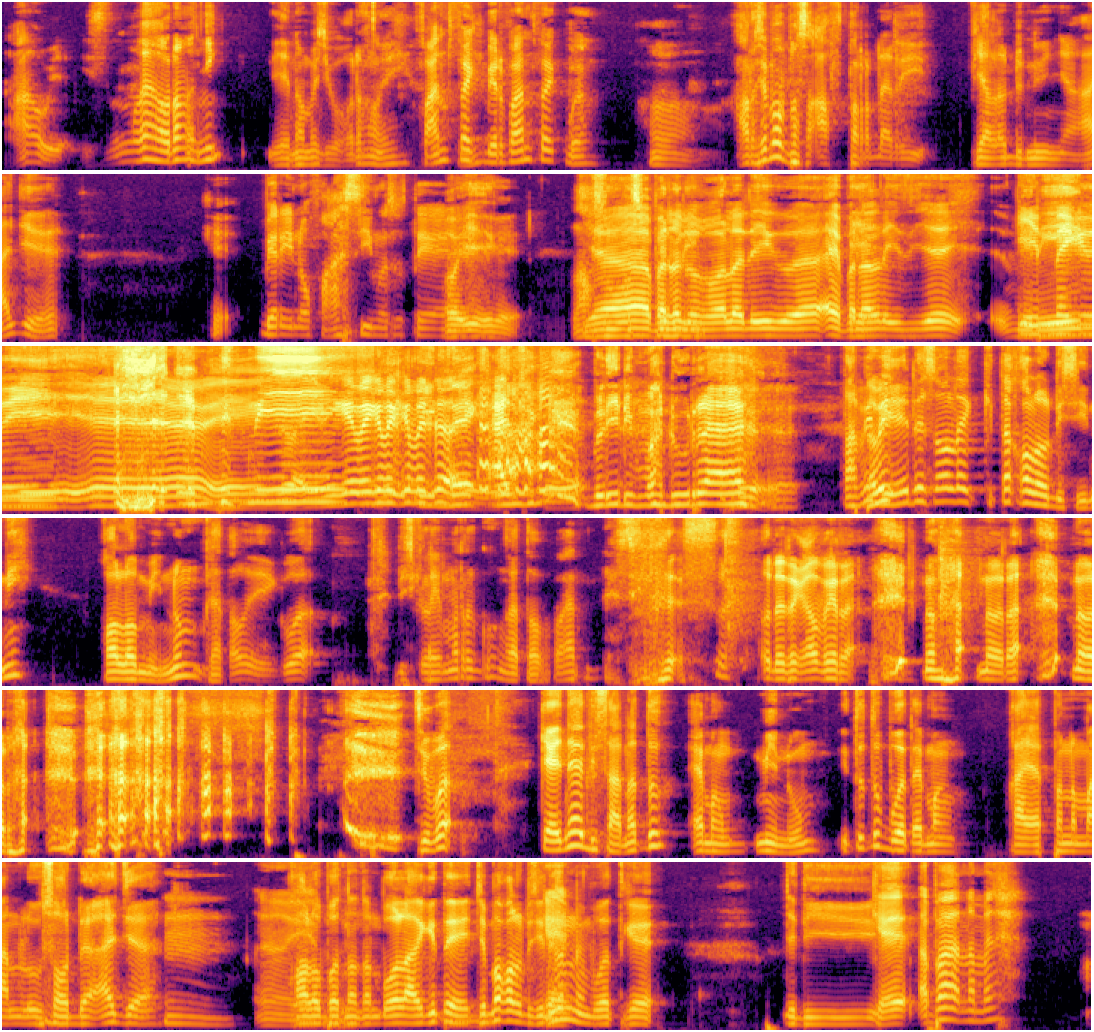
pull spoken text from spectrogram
Tahu ya. Iseng lah orang anjing. Ya namanya juga orang lah ya Fun fact biar fun fact bang. Oh. harusnya mah pas after dari Piala Dunianya aja ya Biar inovasi maksudnya. Oh iya kayak. langsung ya, padahal di- Coca-Cola di gua. Eh, padahal isinya bir Inek ini. Eh. Inek, anjing. Beli di Madura. tapi, Tapi- beda soalnya kita kalau di sini kalau minum gak tahu ya gue disclaimer gue nggak tahu apaan udah ada kamera Nora Nora Nora coba kayaknya di sana tuh emang minum itu tuh buat emang kayak peneman lu soda aja Hmm. Eh, kalau iya. buat nonton bola gitu ya cuma kalau di sini kan buat kayak jadi kayak apa namanya?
